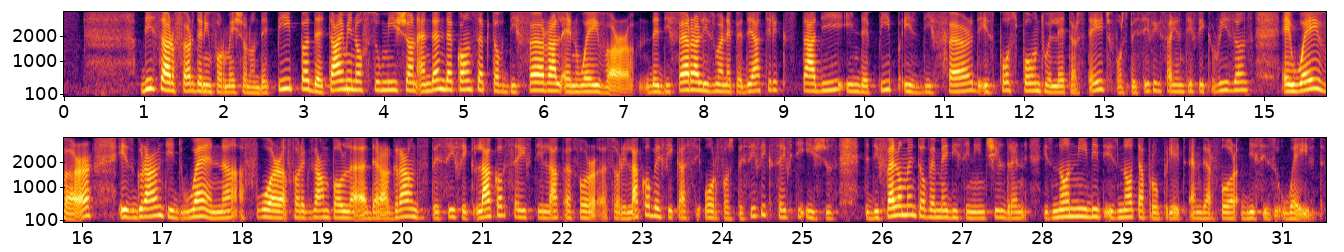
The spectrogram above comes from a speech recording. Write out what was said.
These are further information on the PIP, the timing of submission, and then the concept of deferral and waiver. The deferral is when a pediatric study in the PIP is deferred, is postponed to a later stage for specific scientific reasons. A waiver is granted when, for for example, uh, there are grounds specific lack of safety, lack, uh, for uh, sorry, lack of efficacy, or for specific safety issues. The development of a medicine in children is not needed, is not appropriate, and therefore this is is waived.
